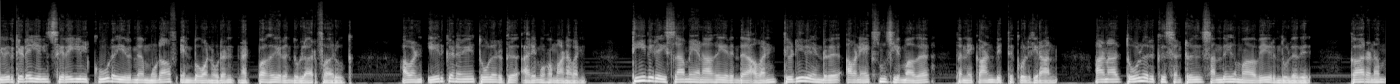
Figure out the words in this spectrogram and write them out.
இதற்கிடையில் சிறையில் கூட இருந்த முனாஃப் என்பவனுடன் நட்பாக இருந்துள்ளார் ஃபாரூக். அவன் ஏற்கனவே தோழருக்கு அறிமுகமானவன். தீவிர இஸ்லாமியனாக இருந்த அவன் திடீரென்று அவன் எக்ஸ் முஸ்லீமாக தன்னை காண்பித்துக் கொள்கிறான். ஆனால் தோழருக்கு சற்று சந்தேகமாகவே இருந்துள்ளது. காரணம்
